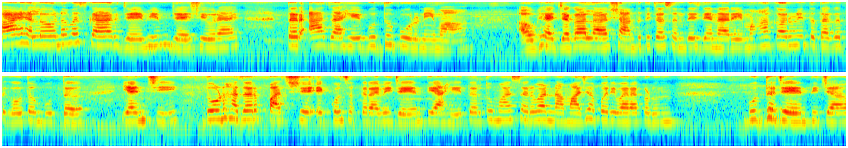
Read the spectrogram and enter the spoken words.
हाय हॅलो नमस्कार जय भीम जय शिवराय. तर आज आहे बुद्ध पौर्णिमा. अवघ्या जगाला शांततेचा संदेश देणारे महाकारुणी तथागत गौतम बुद्ध यांची दोन हजार पाचशे एकोणसत्तरावी जयंती आहे. तर तुम्हा सर्वांना माझ्या परिवाराकडून बुद्ध जयंतीच्या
